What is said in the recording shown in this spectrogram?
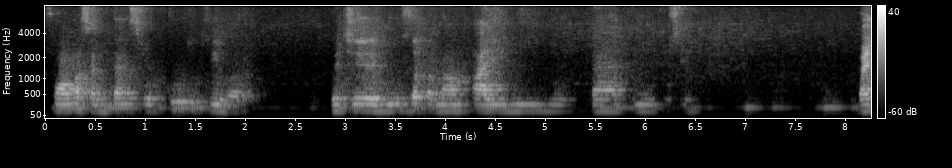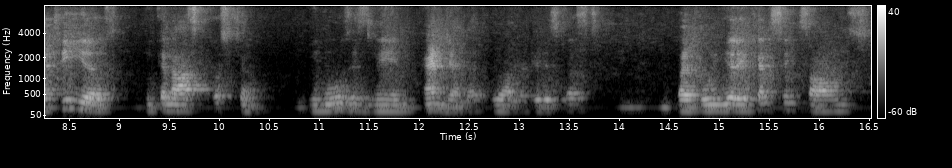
form a sentence with two to three words, which uh, use the pronoun I, me, you, that, you, to see. By three years, he can ask question. He knows his name and gender, we already discussed. By four years, he can sing songs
